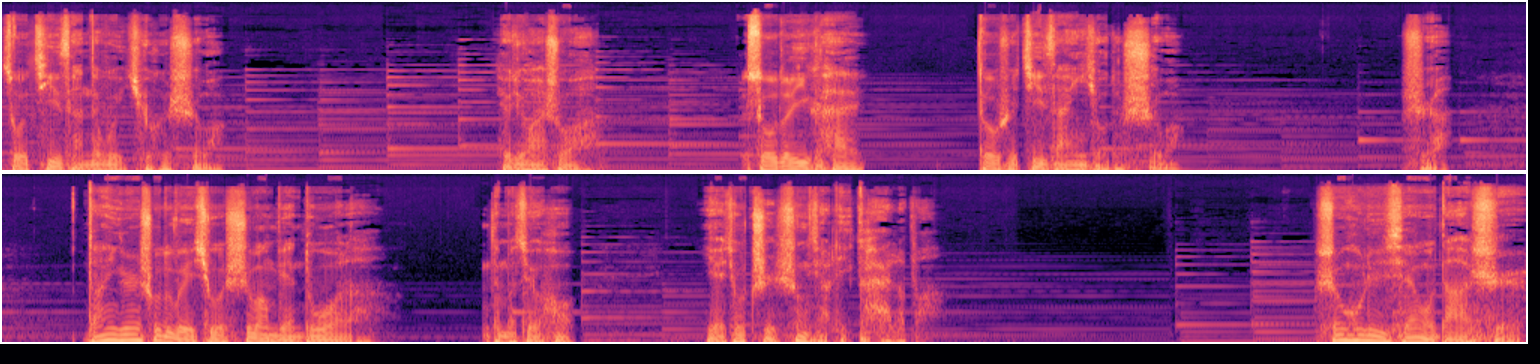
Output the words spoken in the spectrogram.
所积攒的委屈和失望。有句话说：“所有的离开，都是积攒已久的失望。”是啊，当一个人受的委屈和失望变多了。那么最后，也就只剩下离开了吧。生活里鲜有大事，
